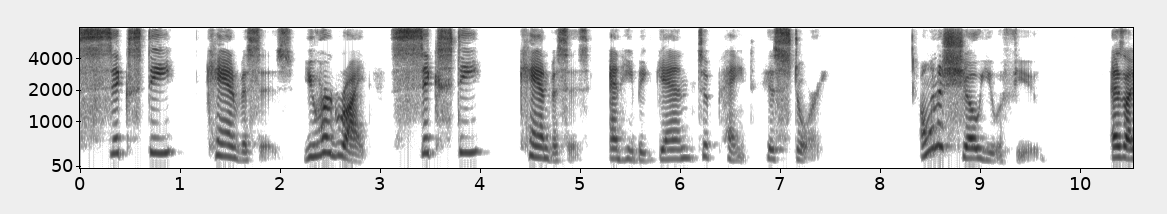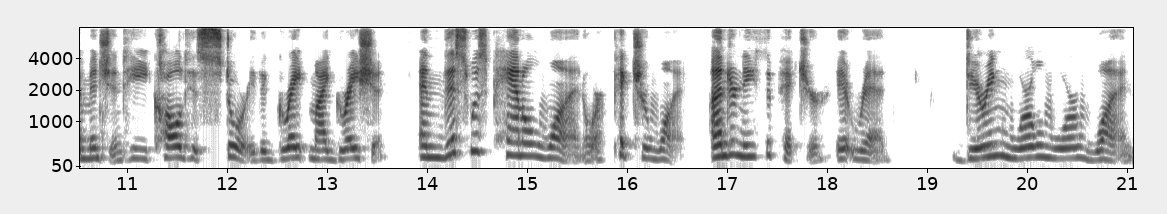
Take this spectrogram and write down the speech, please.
60 canvases. You heard right, 60 canvases and he began to paint his story. I want to show you a few. As I mentioned, he called his story The Great Migration, and this was panel one or picture one. Underneath the picture, it read During World War I,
